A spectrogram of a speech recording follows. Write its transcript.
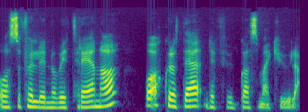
og selvfølgelig når vi trener, og akkurat det, det funker som ei kule.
